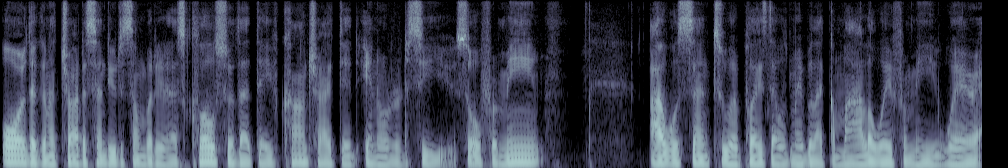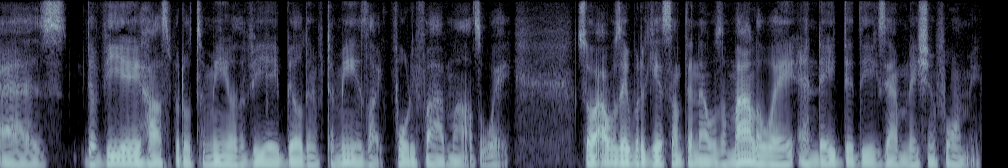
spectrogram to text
or they're going to try to send you to somebody that's closer that they've contracted in order to see you. So for me, I was sent to a place that was maybe like a mile away from me, whereas the VA hospital to me or the VA building to me is like 45 miles away. So I was able to get something that was a mile away and they did the examination for me.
